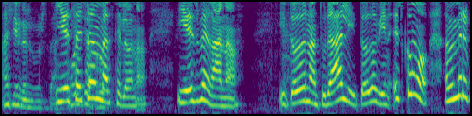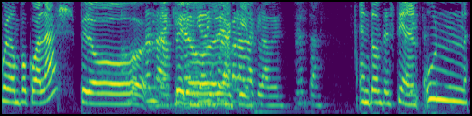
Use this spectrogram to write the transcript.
Así nos gusta. Y está Mucho hecha en. Barcelona y es vegana y todo natural y todo bien. Es como, a mí me recuerda un poco a Lash, pero, Anda, dicho de aquí. palabra clave. Ya está. Entonces tienen un...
